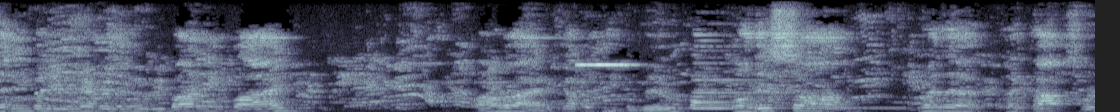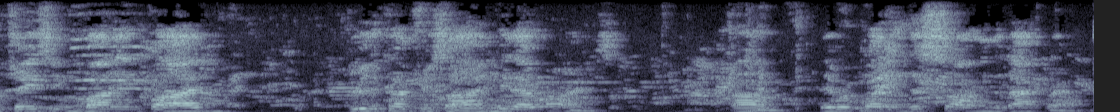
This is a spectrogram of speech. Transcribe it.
Does anybody remember the movie Bonnie and Clyde? All right, a couple people do. Well, this song, when the, the cops were chasing Bonnie and Clyde through the countryside, hey, that rhymes um, they were playing this song in the background.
